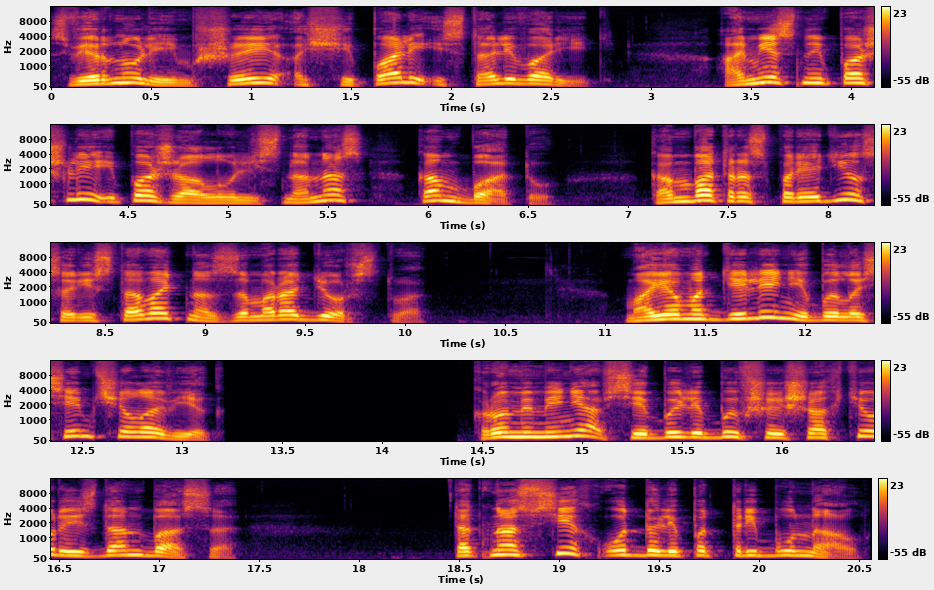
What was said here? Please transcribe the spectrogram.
свернули им шеи, ощипали и стали варить. А местные пошли и пожаловались на нас комбату. Комбат распорядился арестовать нас за мародерство. Моем отделении было семь человек. Кроме меня все были бывшие шахтеры из Донбасса. Так нас всех отдали под трибунал.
